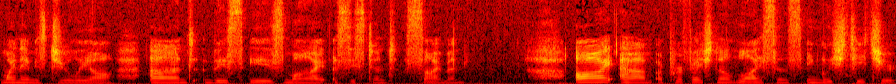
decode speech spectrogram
my name is Julia, and this is my assistant Simon. I am a professional licensed English teacher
